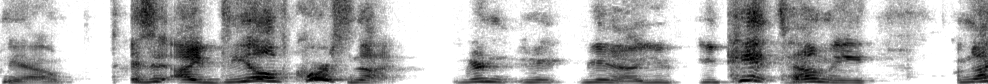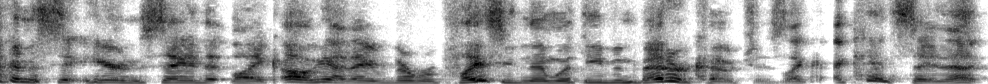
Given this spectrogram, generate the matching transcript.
you know, is it ideal? Of course not. You're you, you know you you can't tell me. I'm not going to sit here and say that like oh yeah they they're replacing them with even better coaches. Like I can't say that.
